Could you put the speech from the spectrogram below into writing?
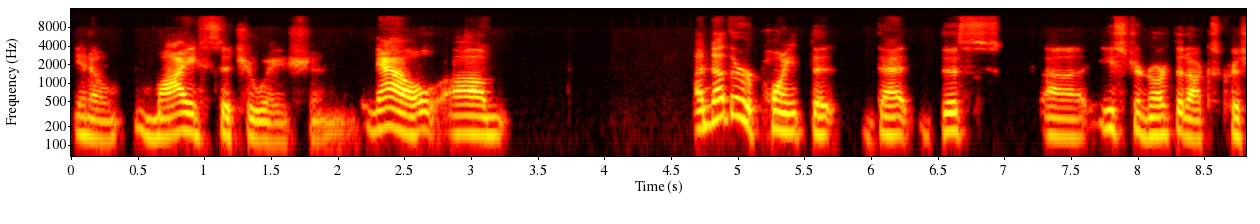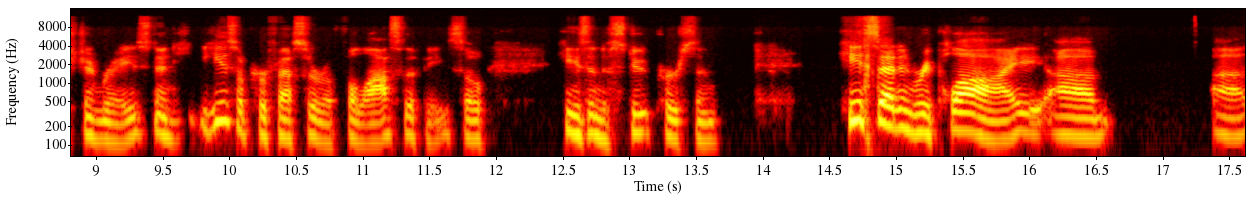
you know, my situation. Now, um, another point that that this uh, Eastern Orthodox Christian raised, and he's a professor of philosophy, so he's an astute person. He said in reply, um, uh,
